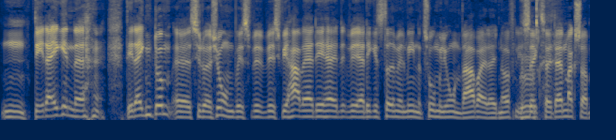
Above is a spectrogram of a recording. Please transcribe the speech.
mm, det, er da ikke en, uh, det er da ikke en dum uh, situation, hvis, hvis vi har været det her, er det ikke et sted mellem 1 og 2 millioner, der arbejder i den offentlige mm. sektor i Danmark, så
